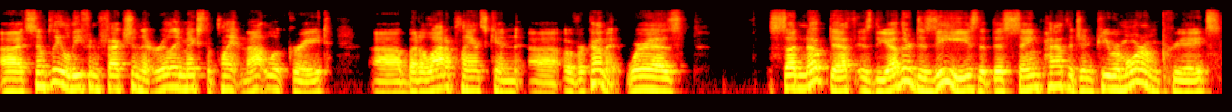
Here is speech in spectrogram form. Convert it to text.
Uh, it's simply a leaf infection that really makes the plant not look great. Uh, but a lot of plants can uh, overcome it. Whereas sudden oak death is the other disease that this same pathogen P. ramorum creates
